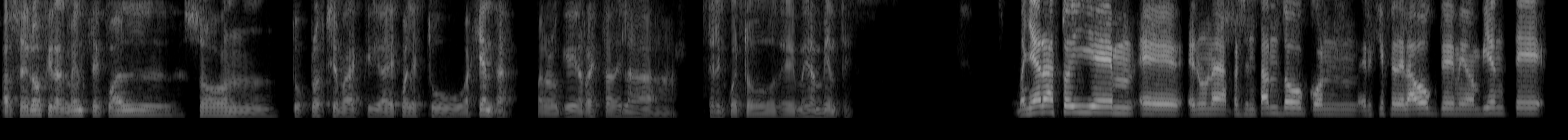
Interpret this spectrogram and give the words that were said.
Marcelo, finalmente, ¿cuáles son tus próximas actividades? ¿Cuál es tu agenda para lo que resta de la, del encuentro de medio ambiente? Mañana estoy eh, en una, presentando con el jefe de la OCDE de Medio Ambiente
